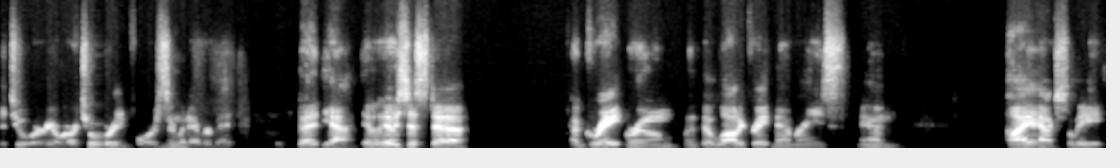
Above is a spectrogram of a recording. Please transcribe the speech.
the tour or, or touring force or mm. whatever. But, but yeah, it, it was just a, a great room with a lot of great memories. And I actually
